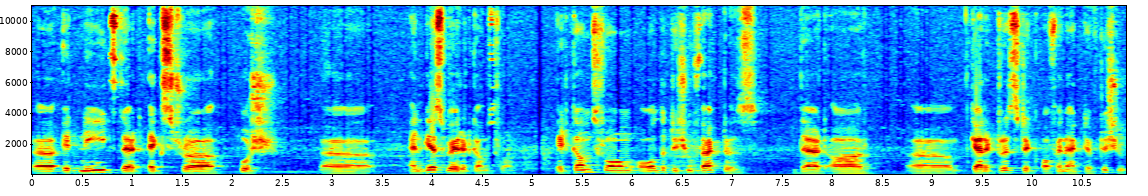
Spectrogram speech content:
uh, it needs that extra push. Uh, and guess where it comes from? It comes from all the tissue factors that are uh, characteristic of an active tissue.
